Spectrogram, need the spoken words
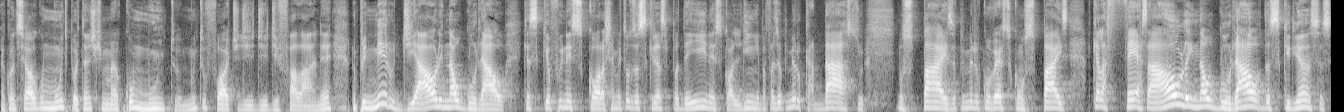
aconteceu algo muito importante que me marcou muito, muito forte de, de, de, falar, né? No primeiro dia, aula inaugural, que, que eu fui na escola, chamei todas as crianças para poder ir na escolinha, para fazer o primeiro cadastro, os pais, a primeira conversa com os pais, aquela festa, a aula inaugural das crianças,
